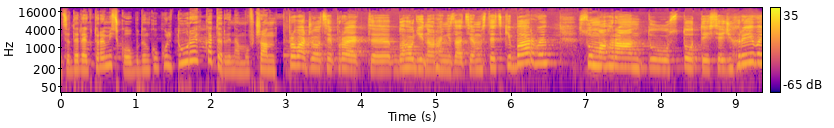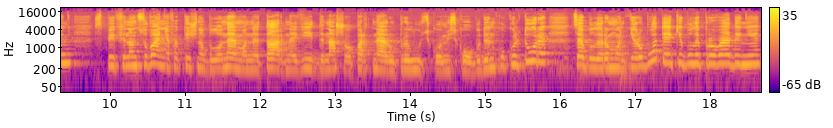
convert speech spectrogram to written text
заступниця директора міського будинку культури Катерина Мовчан. Впроваджував цей проект е, благодійна організація Мистецькі барви. Сума гранту 100 тисяч гривень. Співфінансування фактично було не монетарне від нашого партнеру Прилуцького міського будинку культури. Це були ремонтні роботи, які були проведені,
